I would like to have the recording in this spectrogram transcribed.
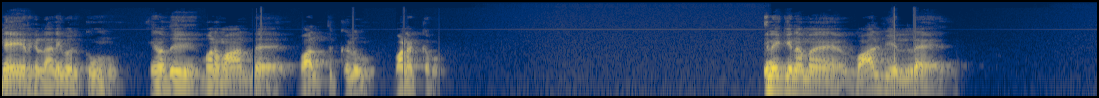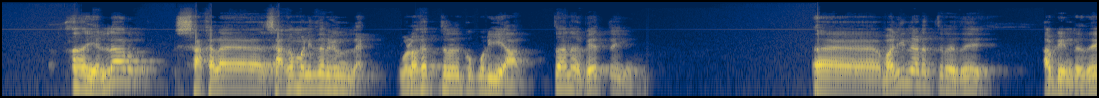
நேயர்கள் அனைவருக்கும் எனது மனமார்ந்த வாழ்த்துக்களும் வணக்கமும். இன்னைக்கு நம்ம வாழ்வியல்ல எல்லாரும் சகல சக மனிதர்கள் இல்லை உலகத்தில் இருக்கக்கூடிய அத்தனை பேத்தையும் ஆஹ், வழி நடத்துறது அப்படின்றது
